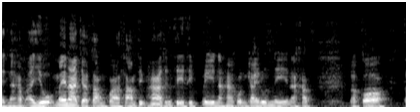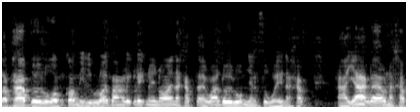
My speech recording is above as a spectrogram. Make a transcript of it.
จนะครับ อายุไม่น่าจะต่ำกว่า 35-40 ปีนะฮะกลไกรุ่นนี้นะครับ แล้วก็สภาพโดยรวมก็มีริ้วรอยบ้างเล็ก ๆ น้อยๆนะครับ แต่ว่าโดยรวมยังสวยนะครับ หายากแล้วนะครับ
